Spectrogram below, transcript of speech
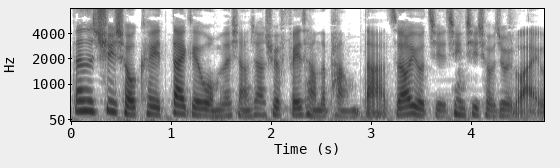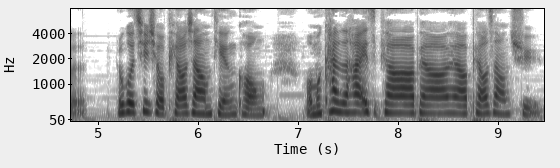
但是气球可以带给我们的想象却非常的庞大。只要有捷径，气球就来了。如果气球飘向天空，我们看着它一直飘啊飘啊飘啊飘上去，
